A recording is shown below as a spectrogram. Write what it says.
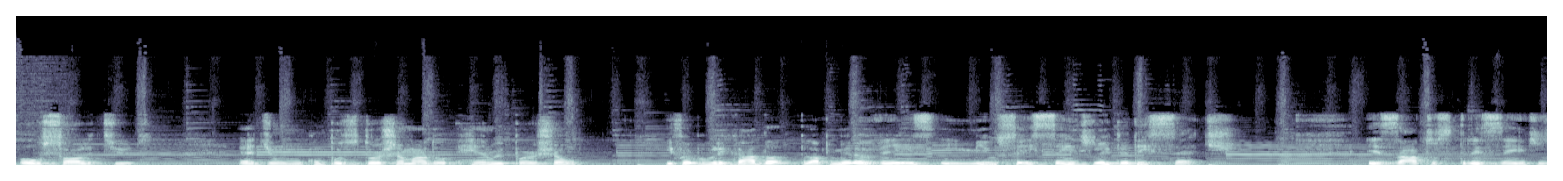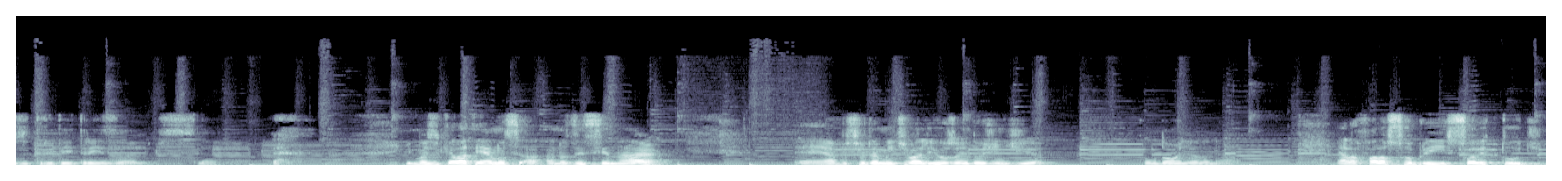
Oh Solitude. É de um compositor chamado Henry Purcell e foi publicada pela primeira vez em 1687. Exatos 333 anos. Né? E, mas o que ela tem a nos, a nos ensinar é absurdamente valioso ainda hoje em dia. Vamos dar uma olhada nela. Ela fala sobre solitude.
